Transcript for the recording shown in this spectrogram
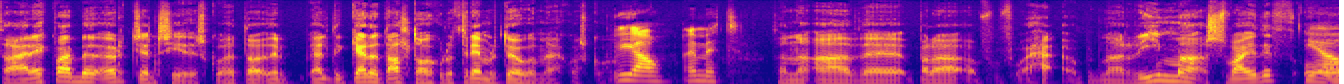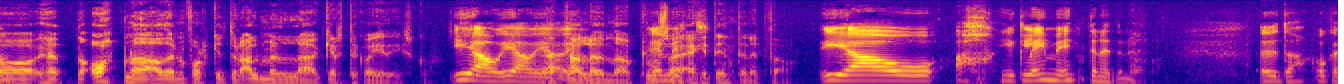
það er eitthvað með urgency í því, sko, þetta, þeir heldur gerðu þetta alltaf á einhverju þremur dögum eða eitthvað sko Já, einmitt þannig að e, bara hérna, rýma svæðið Já. og hérna, opna það áður en fólk getur almennilega gert eitthvað í því sko. Já, já, já, að já. tala um það, plussa Einmitt. ekkert internet þá Já, ah, ég gleymi internetinu auðvitað, ok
